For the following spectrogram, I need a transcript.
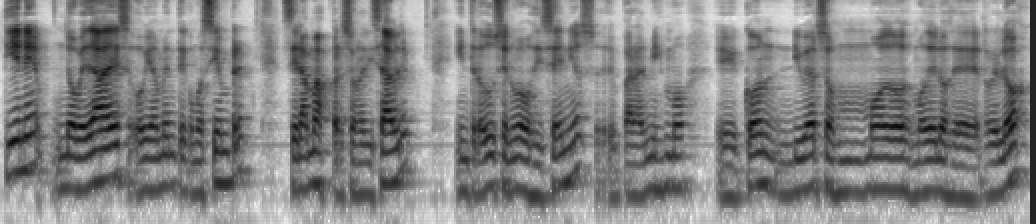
tiene novedades, obviamente, como siempre. Será más personalizable. Introduce nuevos diseños eh, para el mismo eh, con diversos modos, modelos de reloj.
